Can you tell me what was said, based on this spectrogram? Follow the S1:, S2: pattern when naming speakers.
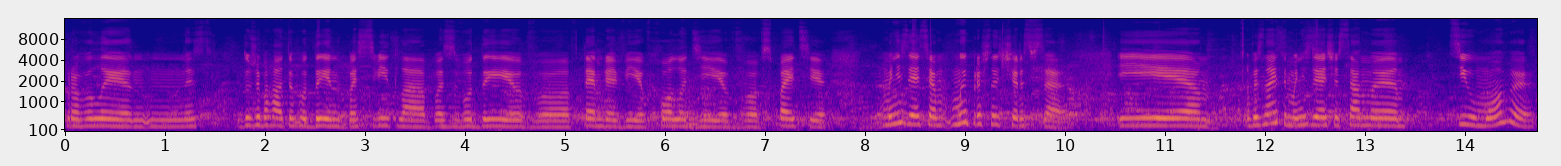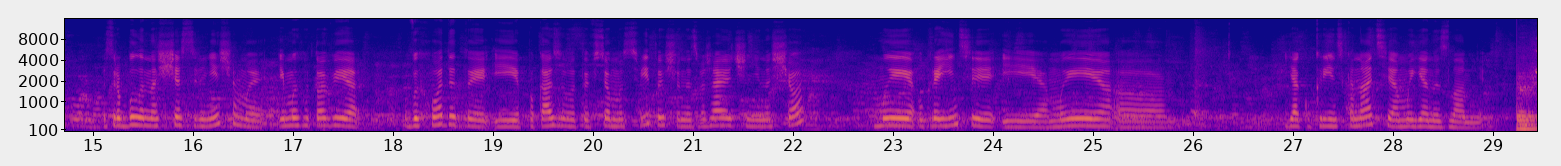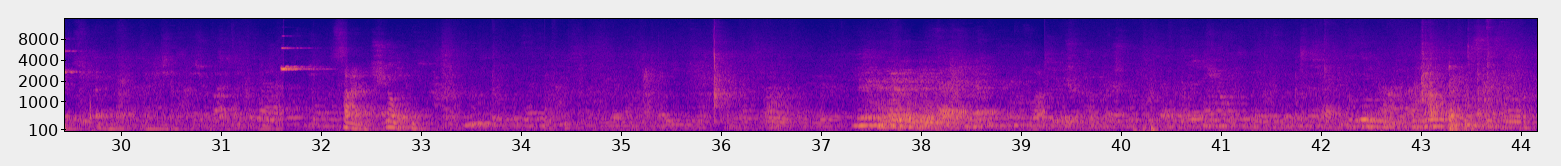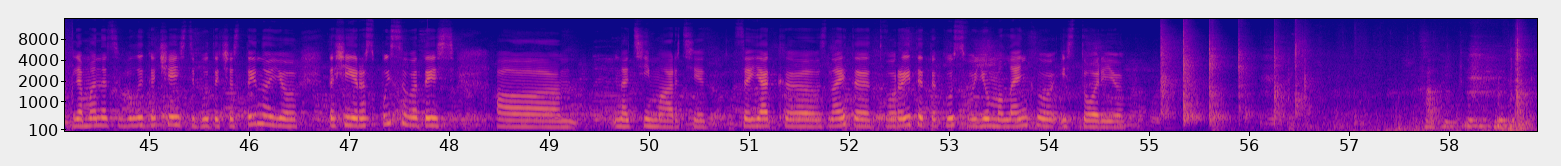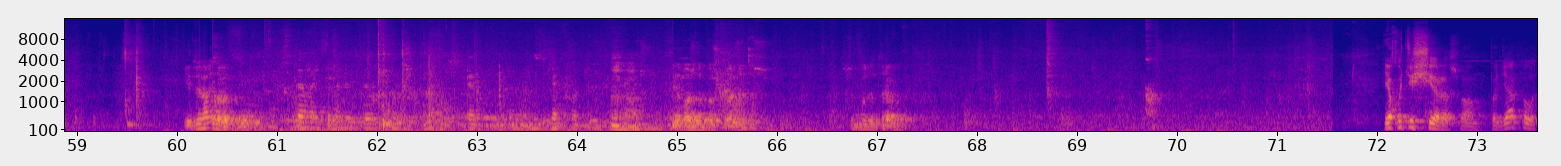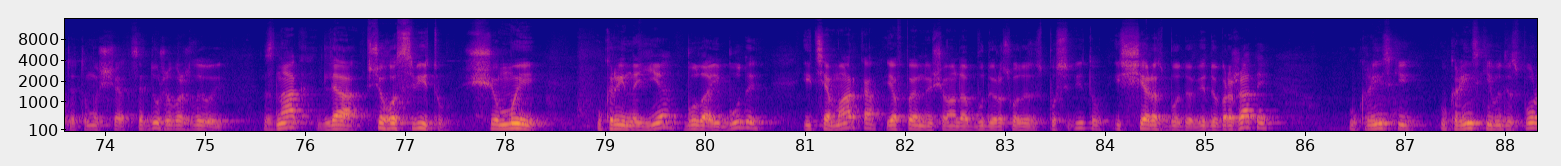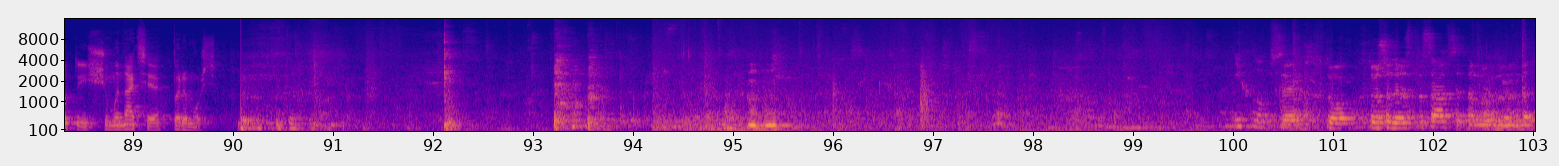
S1: провели не дуже багато годин без світла, без води, в, в темряві, в холоді, в, в спеці. Мені здається, ми пройшли через все. І ви знаєте, мені здається, саме ці умови зробили нас ще сильнішими, і ми готові виходити і показувати всьому світу, що незважаючи ні на що, ми українці, і ми, е, як українська нація, ми є незламні.
S2: Сань, щелкни.
S1: Для мене це велика честь бути частиною та ще й розписуватись а, на цій марці. Це як е, знаєте, творити таку свою маленьку історію.
S3: І туди.
S4: Давай ставити для, для фото.
S3: Не можна пошкоджити, що- буде треба.
S5: Я хочу ще раз вам подякувати, тому що це дуже важливий знак для всього світу, що ми, Україна є, була і буде. І ця марка, я впевнений, що вона буде розходитись по світу і ще раз буде відображати українські, українські види спорту і що ми нація переможців.
S4: І хлопці.
S3: Все, хто, хто ще не розписався, там ми будемо. да?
